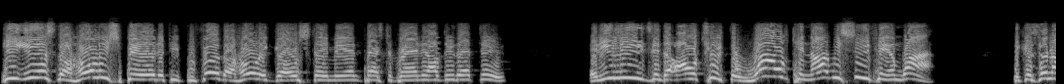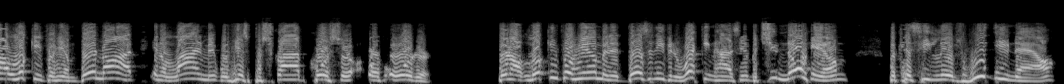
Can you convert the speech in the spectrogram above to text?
He is the Holy Spirit. If you prefer the Holy Ghost, amen, Pastor Brandon, I'll do that too. And he leads into all truth. The world cannot receive him. Why? Because they're not looking for him. They're not in alignment with his prescribed course of order. They're not looking for him and it doesn't even recognize him, but you know him because he lives with you now,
